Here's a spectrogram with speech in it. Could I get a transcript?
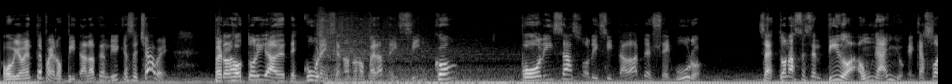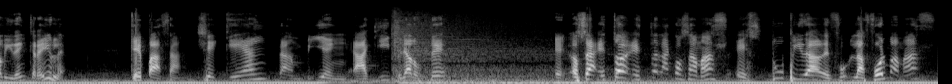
Obviamente, pues el hospital atendió y que se chave. Pero las autoridades descubren y dicen, no, no, no, espérate, cinco pólizas solicitadas de seguro. O sea, esto no hace sentido a un año, qué casualidad increíble. ¿Qué pasa? Chequean también aquí, míralo usted. eh, o sea, esto, esto es la cosa más estúpida, de la forma más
